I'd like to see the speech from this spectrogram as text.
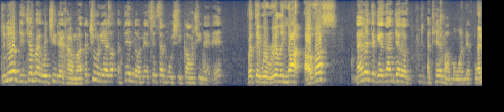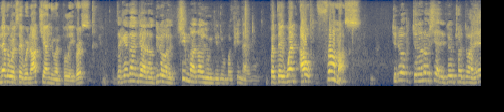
ကျွန်တော်ဒီချက်ဘက်ကိုကြည့်တဲ့အခါမှာတချို့တွေကတော့အတင်းတော်နဲ့ဆက်ဆက်မှုရှိကောင်းရှိနေတယ် but they were really not of us. ဒါပေမဲ့တကယ်တမ်းကျတော့အထဲမှာမဝင်တဲ့ပုံ In other words, they were not genuine believers, တကယ်တမ်းကျတော့သူတို့ရှိမှန်တော့ယုံကြည်လို့မဖြစ်နိုင်ဘူး but they went out from us. ကျွန်တော်ကျွန်တော်တို့ရှိရတယ်တို့ထွက်သွားတယ်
